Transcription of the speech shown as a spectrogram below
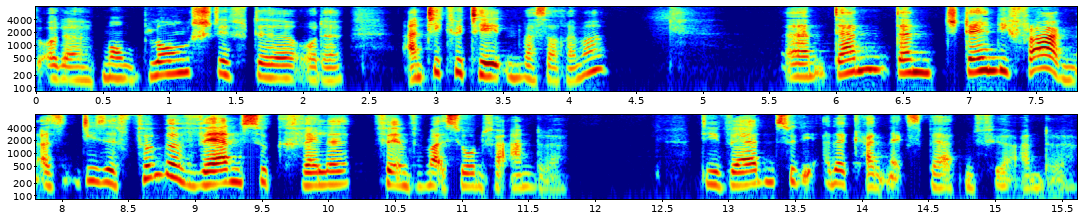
oder Mont Blanc Stifte oder Antiquitäten, was auch immer dann, dann stellen die Fragen. Also diese Fünfe werden zur Quelle für Informationen für andere. Die werden zu die anerkannten Experten für andere.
